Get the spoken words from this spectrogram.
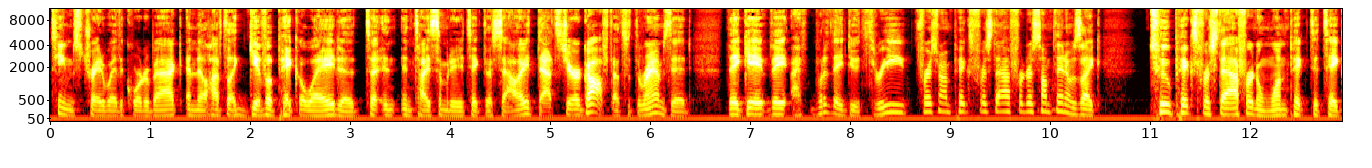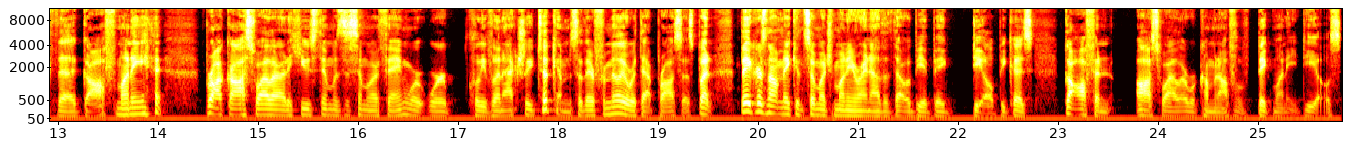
teams trade away the quarterback and they'll have to like give a pick away to to en- entice somebody to take their salary. That's Jared Goff. That's what the Rams did. They gave they what did they do? Three first round picks for Stafford or something. It was like two picks for Stafford and one pick to take the Goff money. Brock Osweiler out of Houston was a similar thing where, where Cleveland actually took him, so they're familiar with that process. But Baker's not making so much money right now that that would be a big deal because Goff and Osweiler were coming off of big money deals.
